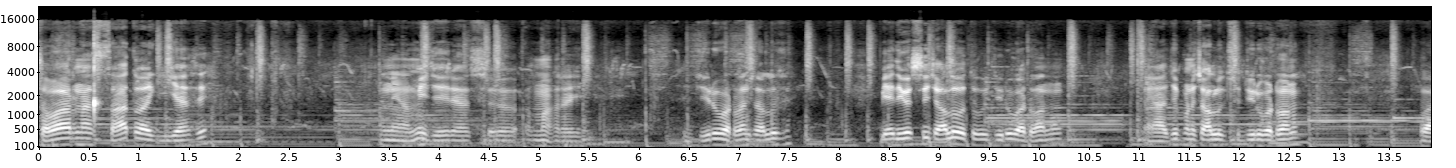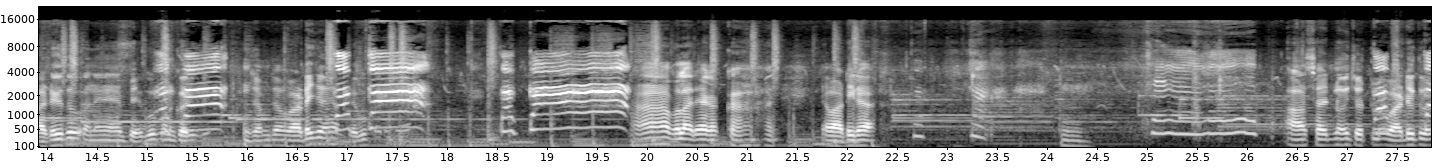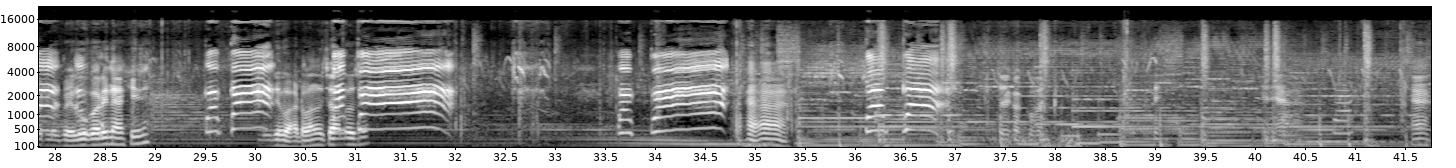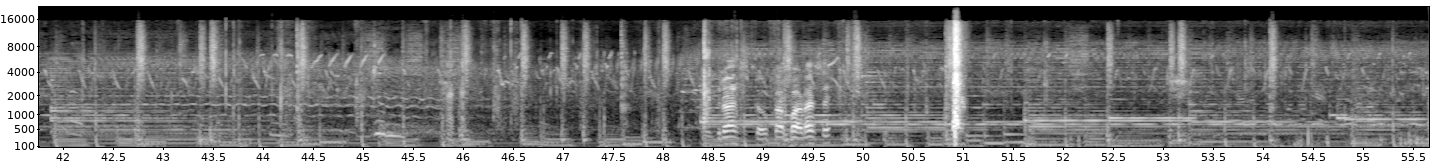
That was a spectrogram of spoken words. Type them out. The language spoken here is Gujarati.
સવારના સાત વાગી ગયા છે. અને અમે જઈ રહ્યા છે અમારે જીરું વાટવાનું ચાલુ છે. બે દિવસથી ચાલુ હતું જીરું વાટવાનું. અને આજે પણ ચાલુ જ છે જીરું વાટવાનું. વાટ્યું હતું અને ભેગું પણ કર્યું જેમ જેમ વાટી જાય ભેગું હા ભલા રહ્યા કાકા. વાટી રહ્યા. આ સાઈડનું જેટલું વાટ્યું હતું એટલું ભેગું કરી નાખ્યું છે. બીજું વાટવાનું ચાલુ છે. હા. રુદ્રાંશ ટોકા પાડે છે.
